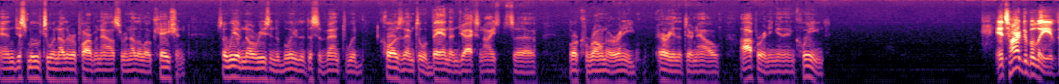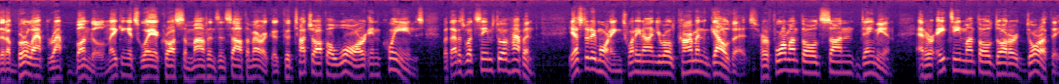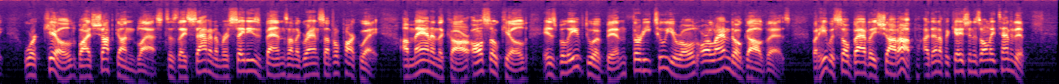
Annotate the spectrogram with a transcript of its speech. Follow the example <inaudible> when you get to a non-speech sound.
and just move to another apartment house or another location. So we have no reason to believe that this event would cause them to abandon Jackson Heights uh, or Corona or any area that they're now operating in in Queens. It's hard to believe that a burlap wrapped bundle making its way across some mountains in South America could touch off a war in Queens, but that is what seems to have happened. Yesterday morning, 29 year old Carmen Galvez, her four month old son Damien, and her 18 month old daughter Dorothy were killed by shotgun blasts as they sat in a Mercedes Benz on the Grand Central Parkway. A man in the car, also killed, is believed to have been 32 year old Orlando Galvez. But he was so badly shot up, identification is only tentative.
